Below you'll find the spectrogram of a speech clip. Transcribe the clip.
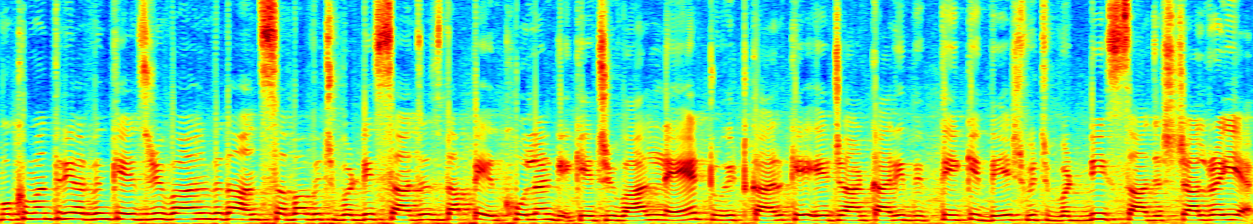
ਮੁੱਖ ਮੰਤਰੀ ਅਰਵਿੰਦ ਕੇਜਰੀਵਾਲ ਵਿਧਾਨ ਸਭਾ ਵਿੱਚ ਵੱਡੀ ਸਾਜ਼ਿਸ਼ ਦਾ ਭੇਦ ਖੋਲਣਗੇ। ਕੇਜਰੀਵਾਲ ਨੇ ਟਵੀਟ ਕਰਕੇ ਇਹ ਜਾਣਕਾਰੀ ਦਿੱਤੀ ਕਿ ਦੇਸ਼ ਵਿੱਚ ਵੱਡੀ ਸਾਜ਼ਿਸ਼ ਚੱਲ ਰਹੀ ਹੈ।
